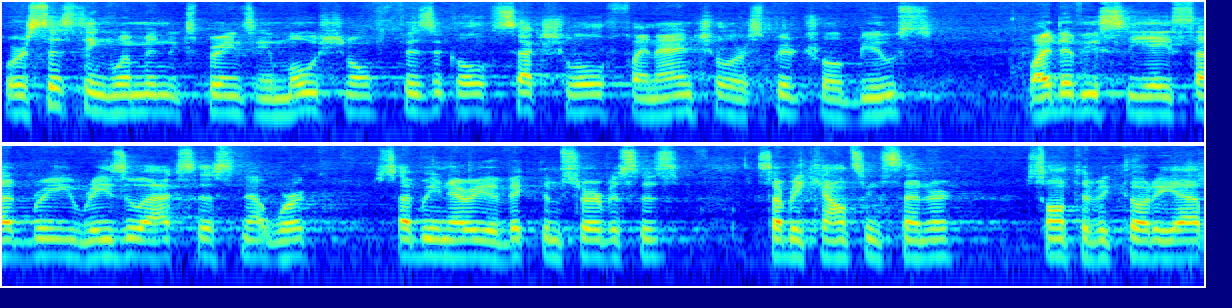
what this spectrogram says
who are assisting women experiencing emotional, physical, sexual, financial, or spiritual abuse. YWCA Sudbury, Réseau Access Network, Sudbury Area Victim Services, Sudbury Counseling Centre, Centre Victoria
